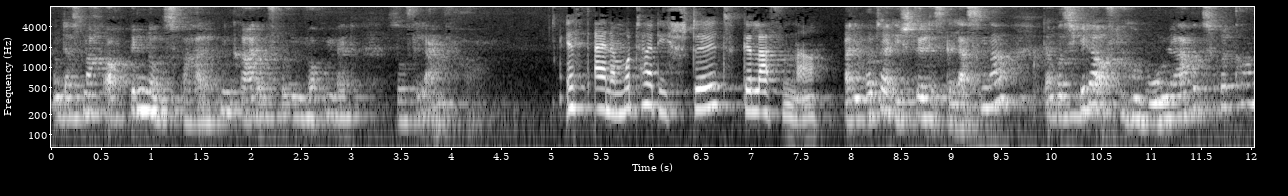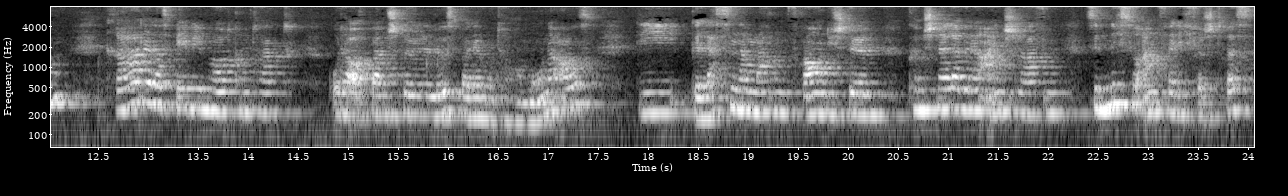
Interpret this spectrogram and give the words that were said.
Und das macht auch Bindungsverhalten, gerade im frühen Wochenbett, so viel einfacher. Ist eine Mutter, die stillt, gelassener? Eine Mutter, die stillt, ist gelassener. Da muss ich wieder auf die Hormonlage zurückkommen. Gerade das Baby im Hautkontakt oder auch beim Stillen löst bei der Mutter Hormone aus, die gelassener machen. Frauen, die stillen, können schneller wieder einschlafen, sind nicht so anfällig für Stress.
